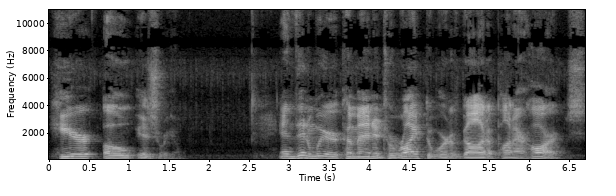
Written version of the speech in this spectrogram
Hear, O Israel. And then we are commanded to write the word of God upon our hearts,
